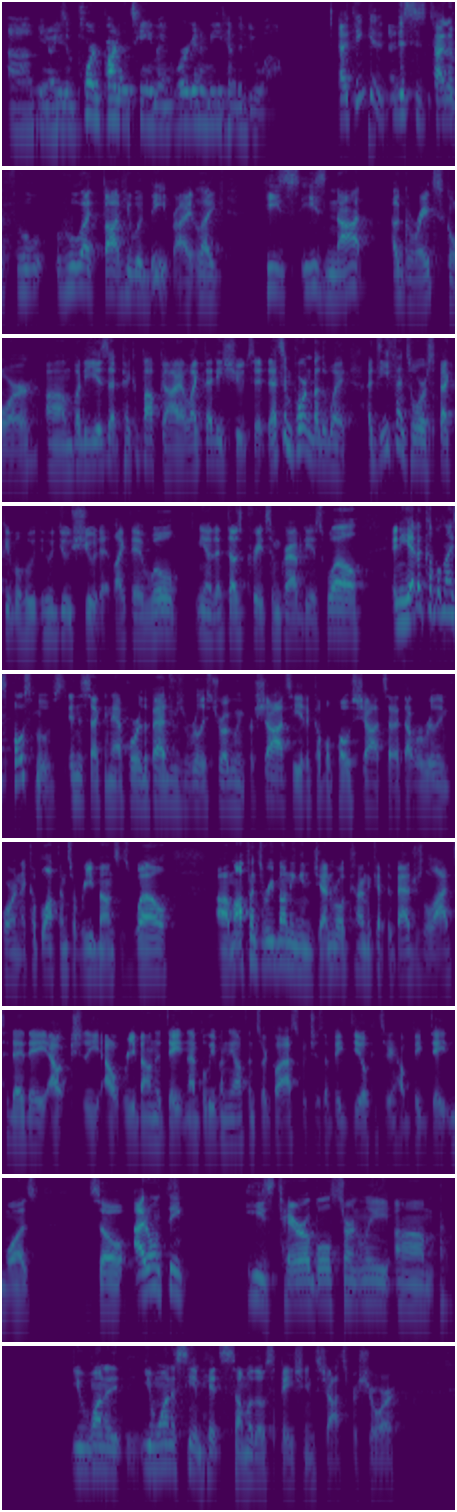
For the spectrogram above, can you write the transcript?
Um, you know, he's an important part of the team, and we're going to need him to do well. I think this is kind of who who I thought he would be, right? Like he's he's not a great scorer, um, but he is a pick and pop guy. I like that he shoots it. That's important, by the way. A defense will respect people who who do shoot it. Like they will, you know, that does create some gravity as well. And he had a couple nice post moves in the second half where the Badgers were really struggling for shots. He had a couple post shots that I thought were really important, a couple offensive rebounds as well. Um, offensive rebounding in general kind of kept the Badgers alive today. They actually out rebounded Dayton, I believe, on the offensive glass, which is a big deal considering how big Dayton was. So I don't think he's terrible. Certainly, um, you want to you want to see him hit some of those spacing shots for sure.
